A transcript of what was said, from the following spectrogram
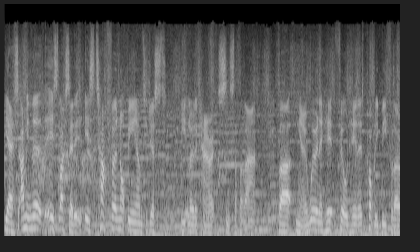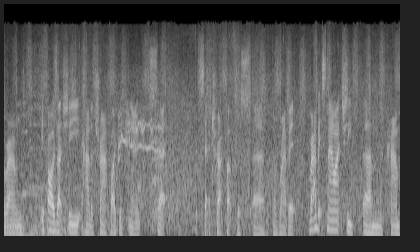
Yes, I mean, the, it's like I said, it, it's tougher not being able to just eat a load of carrots and stuff like that. But you know, we're in a hit field here. There's probably beefalo around. If I was actually had a trap, I could you know set set a trap up for uh, a rabbit. Rabbits now actually um, have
